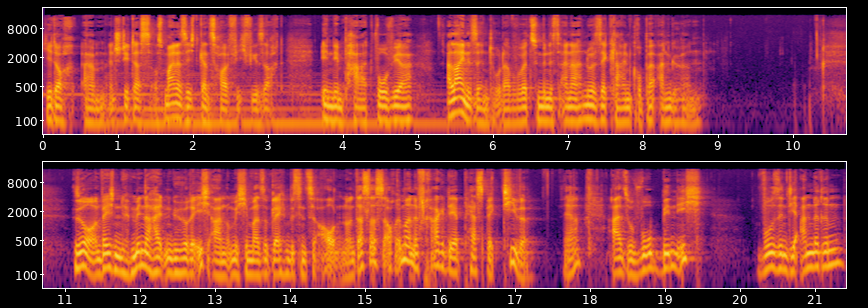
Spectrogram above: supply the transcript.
Jedoch ähm, entsteht das aus meiner Sicht ganz häufig, wie gesagt, in dem Part, wo wir alleine sind oder wo wir zumindest einer nur sehr kleinen Gruppe angehören. So, und welchen Minderheiten gehöre ich an, um mich hier mal so gleich ein bisschen zu outen? Und das ist auch immer eine Frage der Perspektive. Ja, also wo bin ich? Wo sind die anderen?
